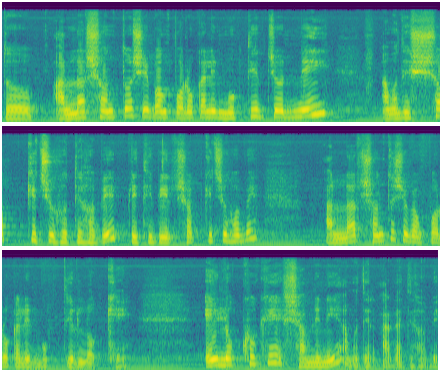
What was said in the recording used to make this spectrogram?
তো আল্লাহর সন্তোষ এবং পরকালীন মুক্তির জন্যেই আমাদের সব কিছু হতে হবে, পৃথিবীর সব কিছু হবে আল্লাহর সন্তোষ এবং পরকালীন মুক্তির লক্ষ্যে। এই লক্ষ্যকে সামনে নিয়ে আমাদের আগাতে হবে।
